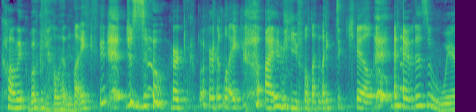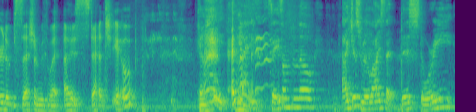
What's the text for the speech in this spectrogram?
comic book villain, like, just so hardcore. Like, I am evil, I like to kill, and I have this weird obsession with my ice statue. Can I can I say something though? I just realized that this story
